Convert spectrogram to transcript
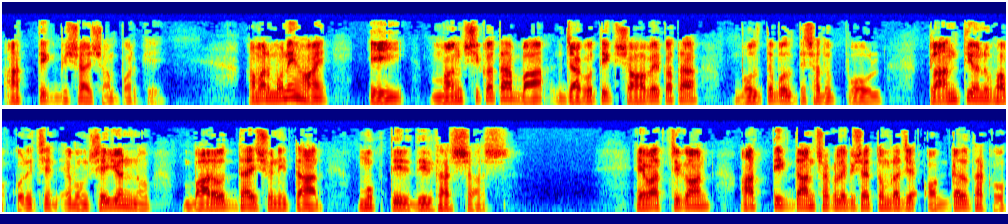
আত্মিক বিষয় সম্পর্কে। আমার মনে হয় এই মাংসিকতা বা জাগতিক স্বভাবের কথা বলতে বলতে সাধু পৌল ক্লান্তি অনুভব করেছেন এবং সেই জন্য বারো অধ্যায় শুনি তাঁর মুক্তির দীর্ঘাশ্বাস। হে ভাতৃগণ, আত্মিক দান সকলের বিষয়ে তোমরা যে অজ্ঞাত থাকো,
